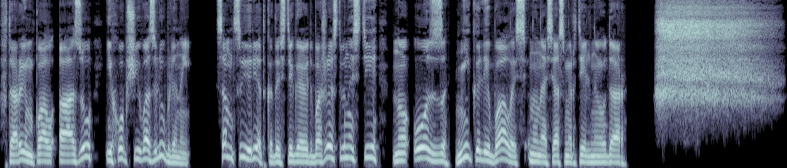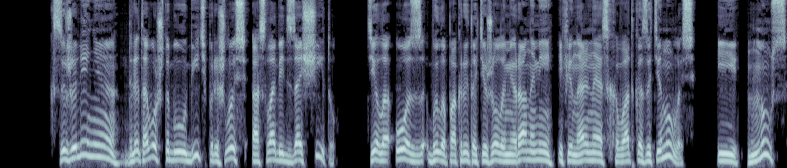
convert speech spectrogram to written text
Вторым пал Азу, их общий возлюбленный. Самцы редко достигают божественности, но Оз не колебалась, нанося смертельный удар. К сожалению, для того, чтобы убить, пришлось ослабить защиту. Тело Оз было покрыто тяжелыми ранами, и финальная схватка затянулась. И Нус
